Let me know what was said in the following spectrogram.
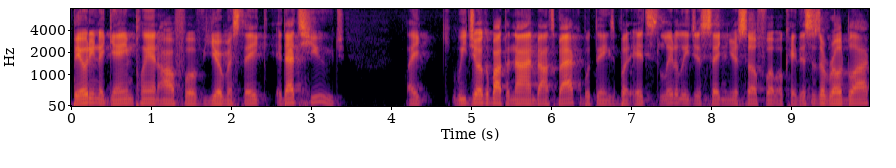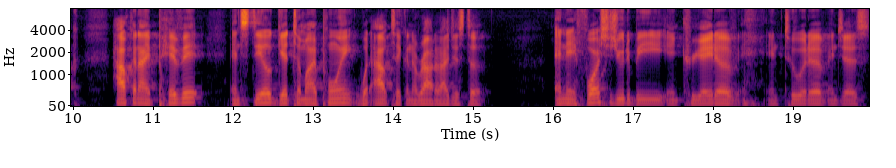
building a game plan off of your mistake, that's huge. Like we joke about the nine bounce backable things, but it's literally just setting yourself up. Okay, this is a roadblock. How can I pivot and still get to my point without taking the route that I just took? And it forces you to be creative, intuitive, and just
